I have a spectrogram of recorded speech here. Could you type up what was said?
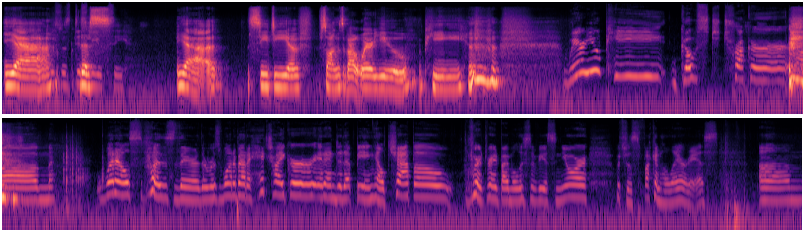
Yeah. This was Dismukesy. yeah, CD of songs about where you pee. Where you pee, ghost trucker. Um, what else was there? There was one about a hitchhiker. It ended up being El Chapo, portrayed by Melissa Villasenor, which was fucking hilarious. Um,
